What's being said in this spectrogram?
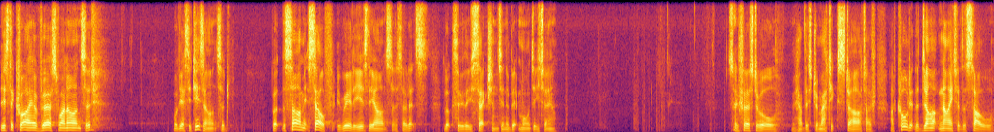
Is the cry of verse 1 answered? Well, yes, it is answered. But the psalm itself, it really is the answer. So let's look through these sections in a bit more detail. So, first of all, we have this dramatic start. I've, I've called it the dark night of the soul.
